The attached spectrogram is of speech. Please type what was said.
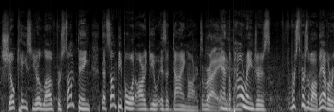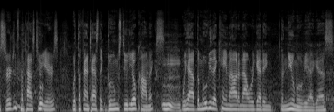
showcase your love for something that some people would argue is a dying art. Right. And the Power Rangers First, first of all, they have a resurgence in the past two years with the fantastic Boom Studio Comics. We have the movie that came out, and now we're getting the new movie, I guess.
